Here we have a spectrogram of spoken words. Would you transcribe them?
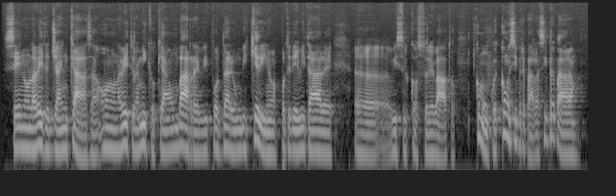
se non l'avete già in casa o non avete un amico che ha un bar e vi può dare un bicchierino, potete evitare, eh, visto il costo elevato. Comunque, come si prepara? Si prepara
